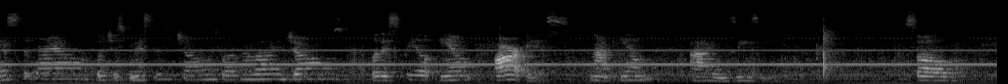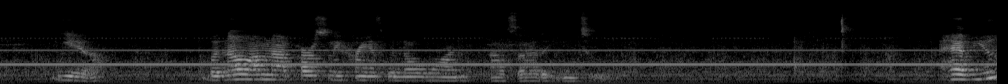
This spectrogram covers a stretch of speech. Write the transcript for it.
Instagram, which is Mrs. Jones, Loving Lion Jones, but it's spelled M-R-S, not M-I-Z-Z. So, yeah. But no, I'm not personally friends with no one outside of YouTube. Have you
